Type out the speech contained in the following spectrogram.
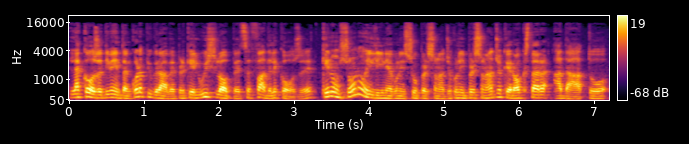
la cosa diventa ancora più grave perché Luis Lopez fa delle cose che non sono in linea con il suo personaggio, con il personaggio che Rockstar ha dato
